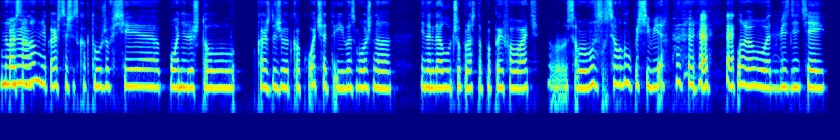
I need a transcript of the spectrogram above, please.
но ага. в основном, мне кажется, сейчас как-то уже все поняли, что каждый живет как хочет, и, возможно, иногда лучше просто покайфовать э, самому, самому по себе. Вот, без детей.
